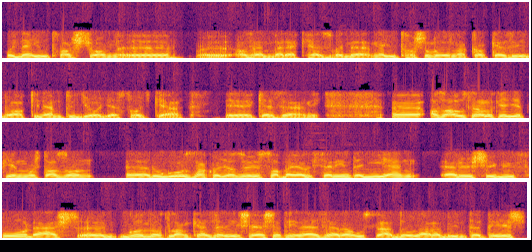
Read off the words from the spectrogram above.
hogy ne juthasson az emberekhez, vagy ne, ne juthasson olyannak a kezébe, aki nem tudja, hogy ezt hogy kell eh, kezelni. Eh, Az ausztrálok egyébként most azon eh, rugóznak, hogy az ő szabályok szerint egy ilyen erőségű forrás gondatlan kezelése esetén 1000 ausztrál dollár a büntetés,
